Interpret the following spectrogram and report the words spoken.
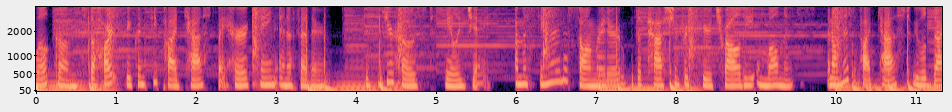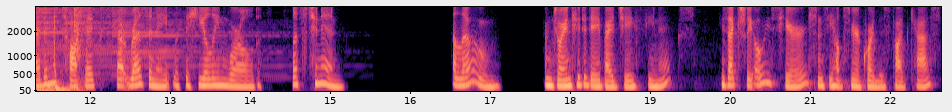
Welcome to the Heart Frequency Podcast by Hurricane and a Feather. This is your host, Haley J. I'm a singer and a songwriter with a passion for spirituality and wellness. And on this podcast, we will dive into topics that resonate with the healing world. Let's tune in. Hello. I'm joined here today by Jay Phoenix. He's actually always here since he helps me record this podcast.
